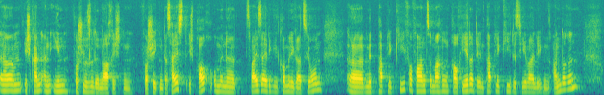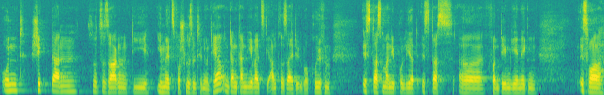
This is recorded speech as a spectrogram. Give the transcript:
ähm, ich kann an ihn verschlüsselte Nachrichten verschicken. Das heißt, ich brauche, um eine zweiseitige Kommunikation äh, mit Public Key Verfahren zu machen, braucht jeder den Public Key des jeweiligen anderen und schickt dann sozusagen die E-Mails verschlüsselt hin und her und dann kann jeweils die andere Seite überprüfen, ist das manipuliert, ist das äh, von demjenigen es war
